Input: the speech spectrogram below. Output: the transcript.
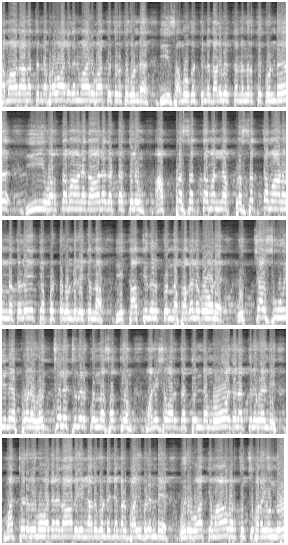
സമാധാനത്തിന്റെ പ്രവാചകന്മാര് വാക്കി തീർത്തുകൊണ്ട് ഈ സമൂഹത്തിന്റെ നടുവിൽ തന്നെ നിർത്തിക്കൊണ്ട് ഈ വർത്തമാന കാലഘട്ടത്തിലും അപ്രസക്തമല്ല പ്രസക്തമാണെന്ന് തെളിയിക്കപ്പെട്ടുകൊണ്ടിരിക്കുന്ന ഈ കത്തി നിൽക്കുന്ന പകൽ പോലെ ഉച്ച സൂര്യനെ പോലെ ഉജ്ജ്വലിച്ചു നിൽക്കുന്ന സത്യം മനുഷ്യവർഗത്തിന്റെ മോചനത്തിന് വേണ്ടി മറ്റൊരു വിമോചന ഗാഥയില്ല അതുകൊണ്ട് ഞങ്ങൾ ബൈബിളിന്റെ ഒരു വാക്യം ആവർത്തിച്ചു പറയുന്നു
